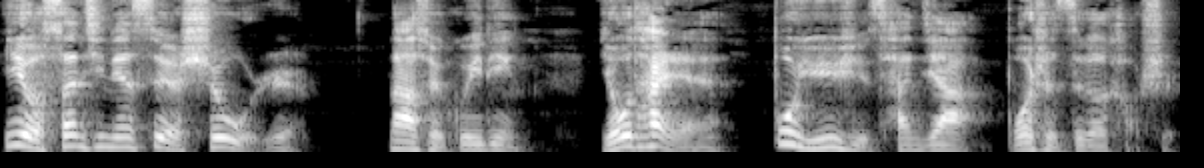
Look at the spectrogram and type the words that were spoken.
一九三七年四月十五日，纳粹规定犹太人不允许参加博士资格考试。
